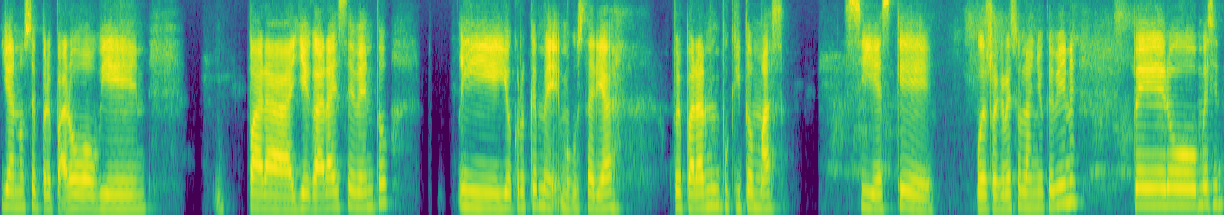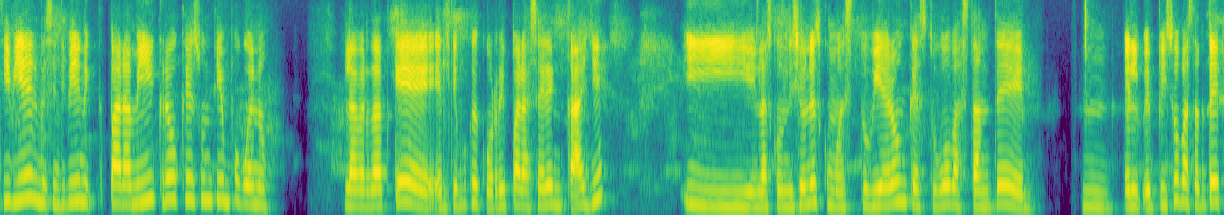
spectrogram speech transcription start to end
ya no se preparó bien para llegar a ese evento y yo creo que me, me gustaría prepararme un poquito más si es que pues regreso el año que viene. Pero me sentí bien, me sentí bien. Para mí creo que es un tiempo bueno. La verdad que el tiempo que corrí para hacer en calle y en las condiciones como estuvieron, que estuvo bastante, mm, el, el piso bastante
